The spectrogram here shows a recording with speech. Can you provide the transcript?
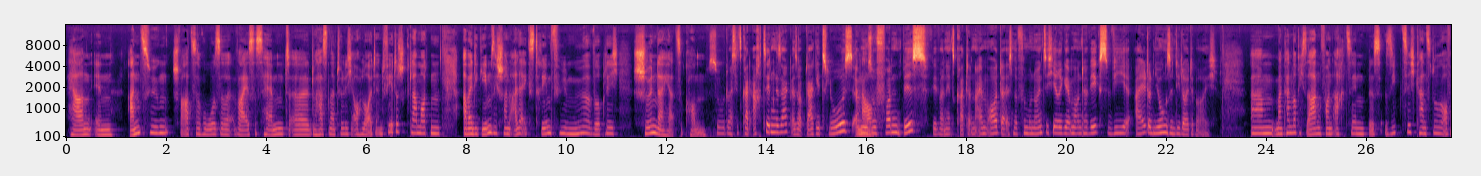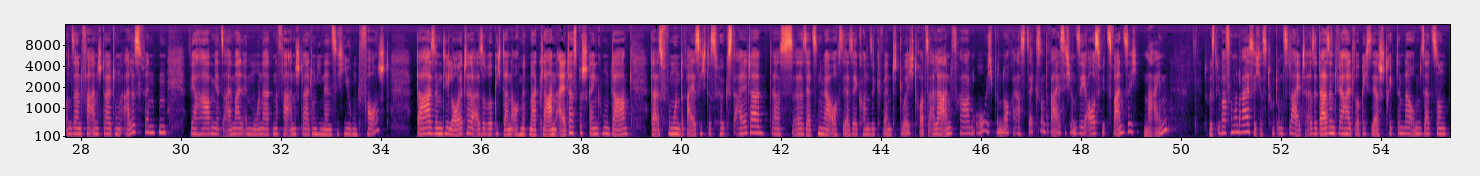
Herren in Anzügen, schwarze Hose, weißes Hemd. Äh, du hast natürlich auch Leute in Fetischklamotten, aber die geben sich schon alle extrem viel Mühe, wirklich schön daherzukommen. So, du hast jetzt gerade 18 gesagt, also ab da geht's los. Ähm, genau. So von bis, wir waren jetzt gerade an einem Ort, da ist eine 95-Jährige immer unterwegs. Wie alt und jung sind die Leute bei euch? Ähm, man kann wirklich sagen, von 18 bis 70 kannst du auf unseren Veranstaltungen alles finden. Wir haben jetzt einmal im Monat eine Veranstaltung, die nennt sich Jugend forscht. Da sind die Leute also wirklich dann auch mit einer klaren Altersbeschränkung da. Da ist 35 das Höchstalter. Das äh, setzen wir auch sehr, sehr konsequent durch, trotz aller Anfragen. Oh, ich bin doch erst 36 und sehe aus wie 20. Nein, du bist über 35, es tut uns leid. Also da sind wir halt wirklich sehr strikt in der Umsetzung.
